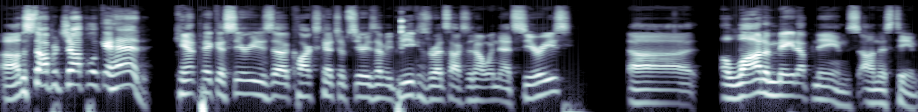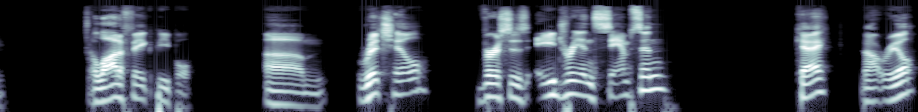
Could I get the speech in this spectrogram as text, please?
Uh, the Stop and Shop look ahead. Can't pick a series uh, Clark's up Series MVP because the Red Sox did not win that series. Uh, a lot of made up names on this team. A lot of fake people. Um, Rich Hill versus Adrian Sampson. Okay, not real.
